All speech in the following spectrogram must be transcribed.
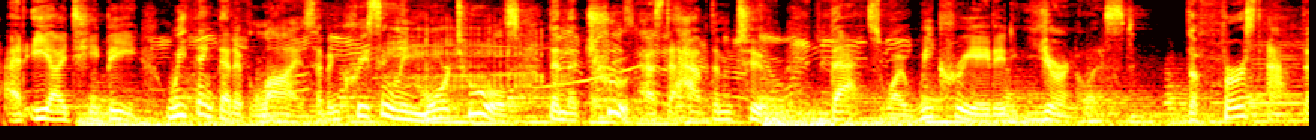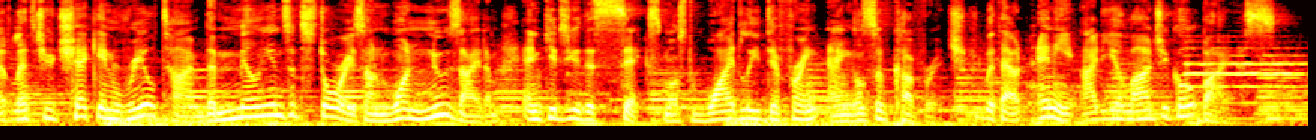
At EITB, we think that if lies have increasingly more tools, then the truth has to have them too. That's why we created Yournalist, the first app that lets you check in real time the millions of stories on one news item and gives you the six most widely differing angles of coverage without any ideological bias.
